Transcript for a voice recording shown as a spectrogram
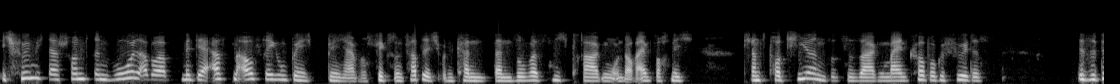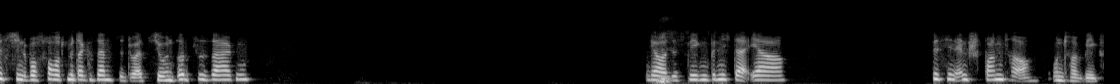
ich fühle mich da schon drin wohl, aber mit der ersten Aufregung bin ich, bin ich einfach fix und fertig und kann dann sowas nicht tragen und auch einfach nicht transportieren sozusagen. Mein Körpergefühl, das ist ein bisschen überfordert mit der Gesamtsituation sozusagen. Ja, hm. deswegen bin ich da eher ein bisschen entspannter unterwegs.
